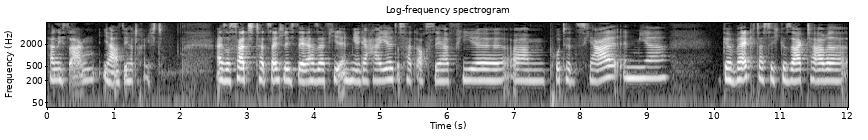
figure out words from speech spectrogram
kann ich sagen, ja, sie hat recht. Also es hat tatsächlich sehr, sehr viel in mir geheilt. Es hat auch sehr viel ähm, Potenzial in mir geweckt, dass ich gesagt habe,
